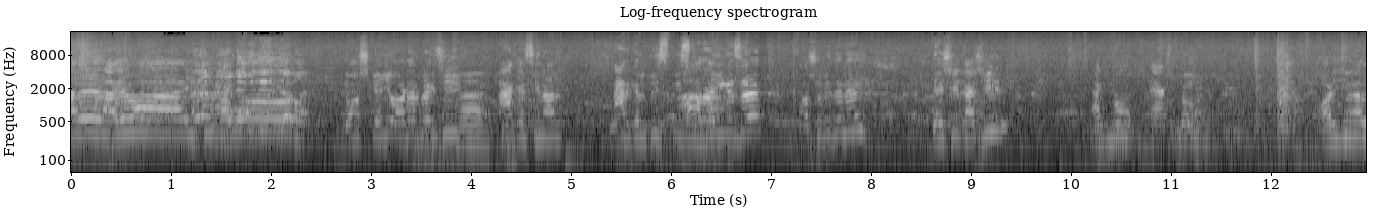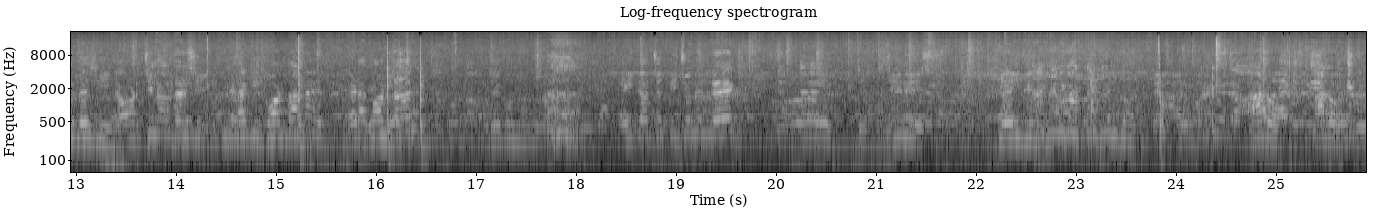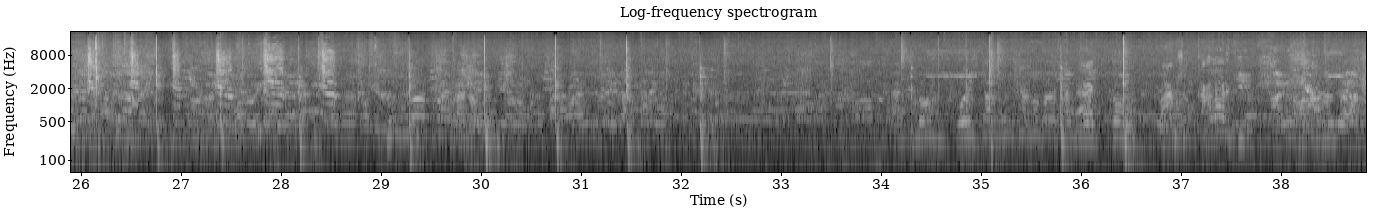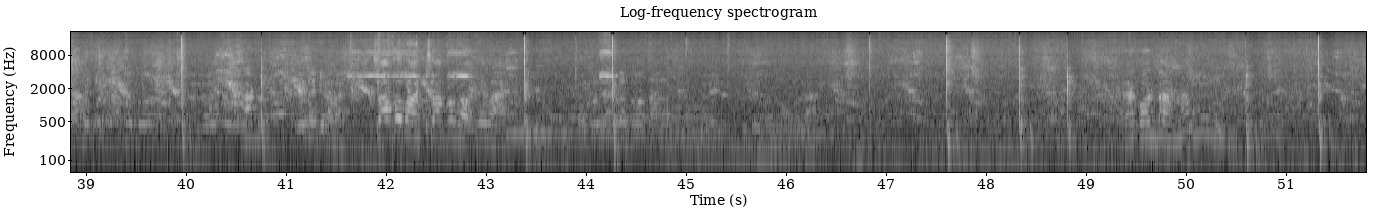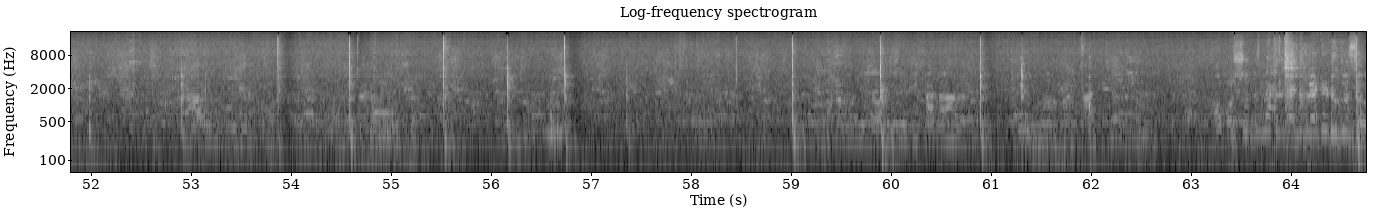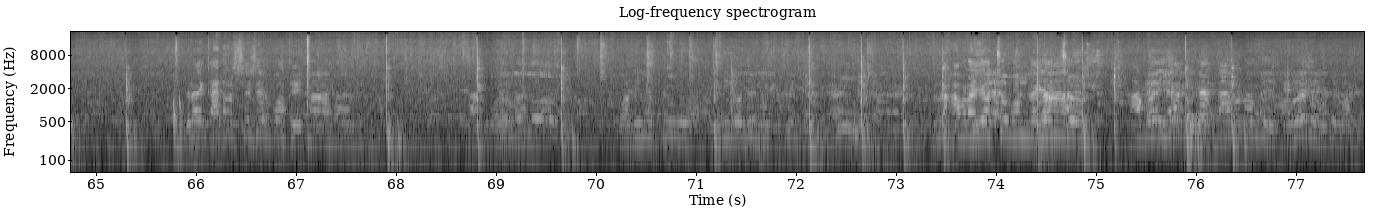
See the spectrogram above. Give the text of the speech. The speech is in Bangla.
আরে রাজা ভাই দশ কেজি অর্ডার পেয়েছি হ্যাঁ। আগে সিনার নারকেল পিস পিস করা হয়ে গেছে। অসুবিধা নেই। দেশি খাসি। একদম একদম। অরিজিনাল দেশি। অরিজিনাল দেশি। এটা কি গর্দানের এটা গর্দান। দেখুন এইটা হচ্ছে পিছনের লেগ জিনিস। সেই জিনিস। কাটো কাটো সুন্দর করে কাটো একদম পরিষ্কার পরিচ্ছন্ন করে থাকবে। একদম। মাংস কালার কি? কাটো চকোবার চকোবার। এটা করতাম না। মোটামুটি দশ কেজি কাটা হবে। অবশ্য তুমি আজকে একটু লেটে ঢুকেছো। প্রায় কাটার শেষের পথে। হ্যাঁ হ্যাঁ না কদিন একটু এদিক ওদিক হচ্ছে। তুমি হাওড়ায় যাচ্ছ বনগাঁ যাচ্ছ? হাবড়াই যাচ্ছি না কারণ আছে বলে দেবো তোমাকে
